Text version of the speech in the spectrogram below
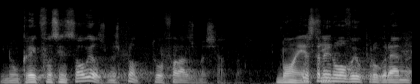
E não creio que fossem só eles, mas pronto, estou a falar dos Machado Vasca. Bom, é eles assim. também não ouvem o programa,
